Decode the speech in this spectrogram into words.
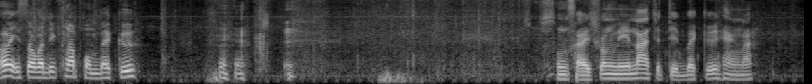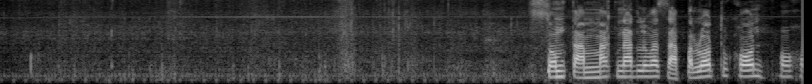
เอ้ย สวัสดีครับผมแบกือสงสัยช่วงนี้น่าจะติดแบกือแห้งนะ ส้มตำมักนัดหรือว่าสับปะรดทุกคน โอ้โห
